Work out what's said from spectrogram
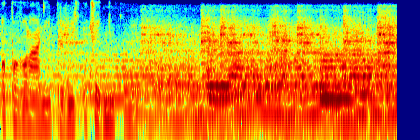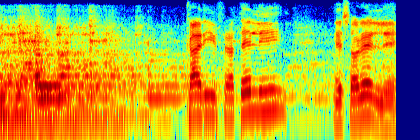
o povolání prvních učedníků. Cari fratelli e sorelle,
